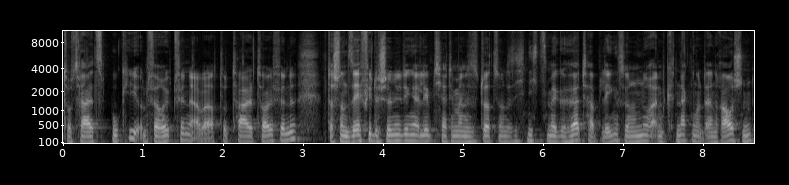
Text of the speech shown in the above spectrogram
total spooky und verrückt finde, aber auch total toll finde. Ich habe da schon sehr viele schöne Dinge erlebt. Ich hatte mal eine Situation, dass ich nichts mehr gehört habe links, sondern nur ein Knacken und ein Rauschen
